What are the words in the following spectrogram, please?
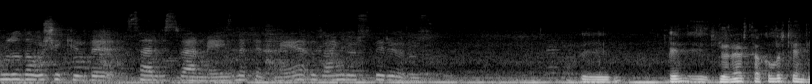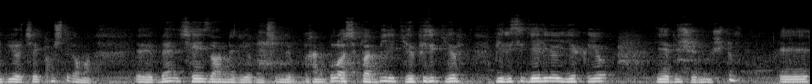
burada da o şekilde servis vermeye, hizmet etmeye özen gösteriyoruz. Ee, ben e, döner takılırken video çekmiştik ama e, ben şey zannediyordum şimdi hani bulaşıklar birikiyor birikiyor birisi geliyor yıkıyor diye düşünmüştüm. Ee,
